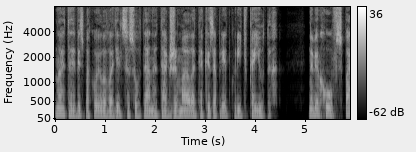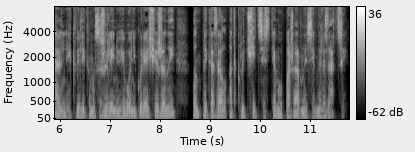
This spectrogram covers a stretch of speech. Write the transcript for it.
но это беспокоило владельца султана так же мало, как и запрет курить в каютах. Наверху, в спальне, к великому сожалению его некурящей жены, он приказал отключить систему пожарной сигнализации.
